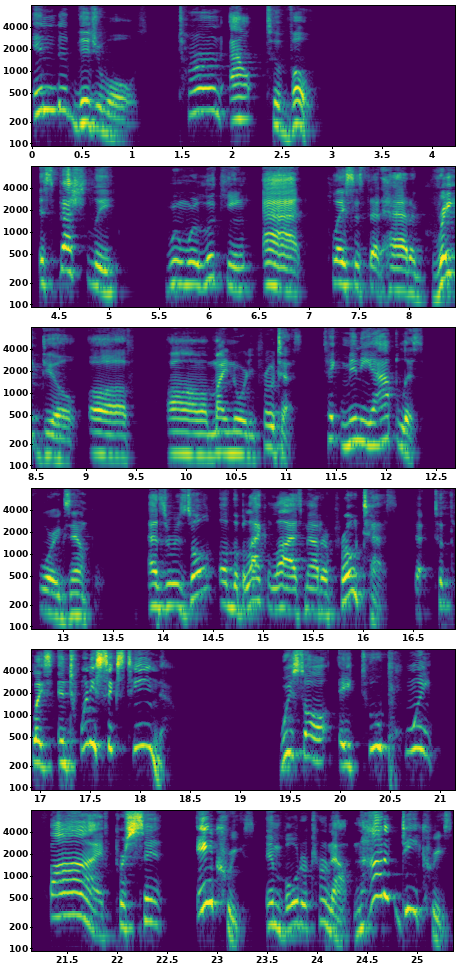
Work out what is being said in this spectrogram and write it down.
individuals turned out to vote, especially when we're looking at places that had a great deal of uh, minority protests. Take Minneapolis, for example. As a result of the Black Lives Matter protests that took place in 2016 now, we saw a 2.5% increase in voter turnout, not a decrease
